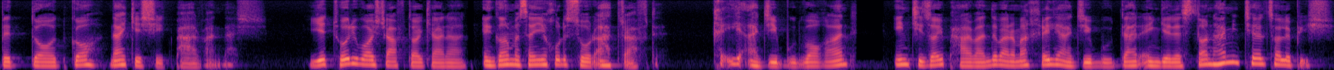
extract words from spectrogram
به دادگاه نکشید پروندش یه طوری باش رفتار کردن انگار مثلا یه خود سرعت رفته. خیلی عجیب بود. واقعا این چیزای پرونده برای من خیلی عجیب بود. در انگلستان همین چل سال پیش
